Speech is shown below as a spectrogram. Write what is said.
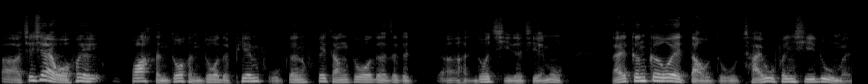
呃，接下来我会花很多很多的篇幅跟非常多的这个呃很多期的节目来跟各位导读《财务分析入门》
